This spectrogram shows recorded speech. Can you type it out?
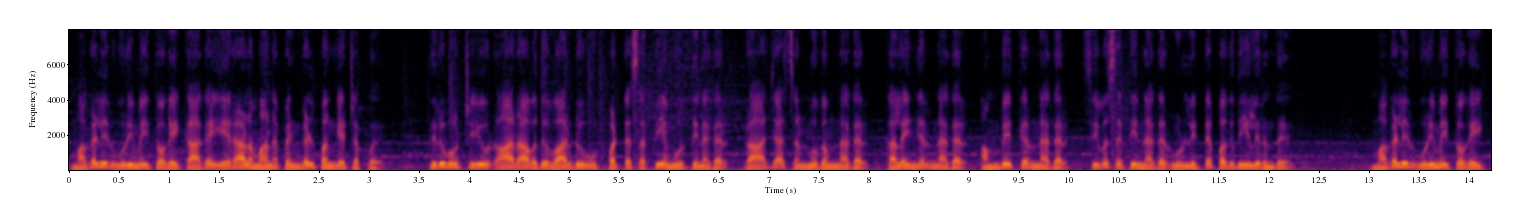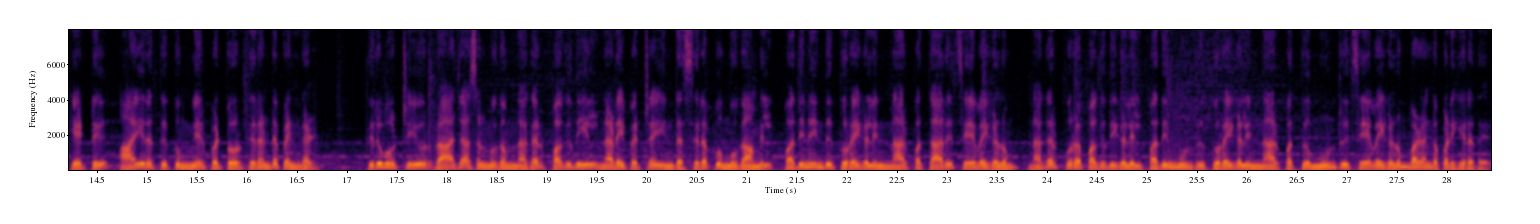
மகளிர் உரிமை தொகைக்காக ஏராளமான பெண்கள் பங்கேற்றப்பு. திருவொற்றியூர் ஆறாவது வார்டு உட்பட்ட சத்தியமூர்த்தி நகர் ராஜா சண்முகம் நகர் கலைஞர் நகர் அம்பேத்கர் நகர் சிவசக்தி நகர் உள்ளிட்ட பகுதியிலிருந்து. மகளிர் உரிமை தொகை கேட்டு ஆயிரத்துக்கும் மேற்பட்டோர் திரண்ட பெண்கள். திருவொற்றியூர் ராஜாசண்முகம் நகர் பகுதியில் நடைபெற்ற இந்த சிறப்பு முகாமில் பதினைந்து துறைகளின் நாற்பத்தாறு சேவைகளும் நகர்ப்புற பகுதிகளில் பதிமூன்று துறைகளின் நாற்பத்து மூன்று சேவைகளும் வழங்கப்படுகிறது.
